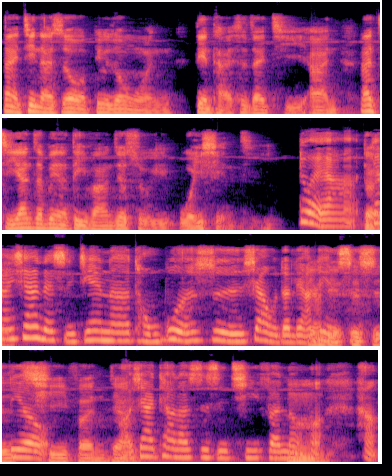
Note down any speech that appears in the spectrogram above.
那你进来的时候，譬如说我们电台是在吉安，那吉安这边的地方就属于危险级，对啊，你对看现在的时间呢，同步的是下午的两点四十十六。七分这样。好，现在跳到四十七分了哈、嗯好，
